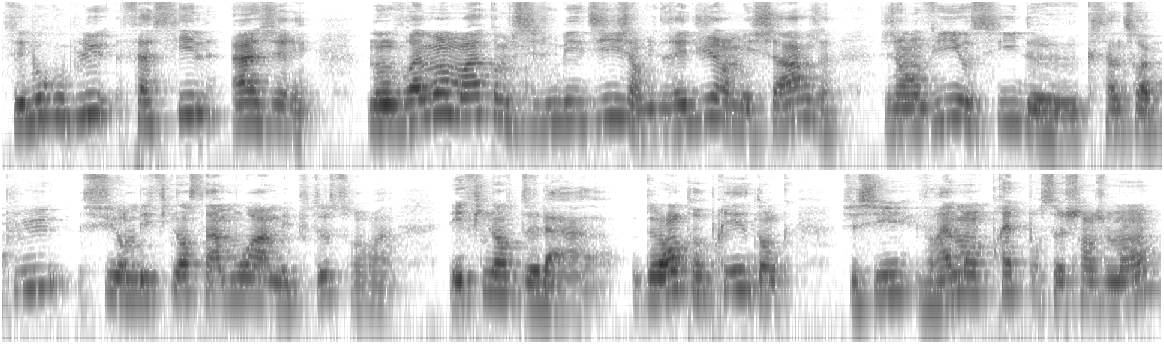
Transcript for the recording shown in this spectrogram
C'est beaucoup plus facile à gérer. Donc vraiment, moi, comme je vous l'ai dit, j'ai envie de réduire mes charges. J'ai envie aussi de, que ça ne soit plus sur mes finances à moi, mais plutôt sur euh, les finances de l'entreprise. De Donc, je suis vraiment prête pour ce changement.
